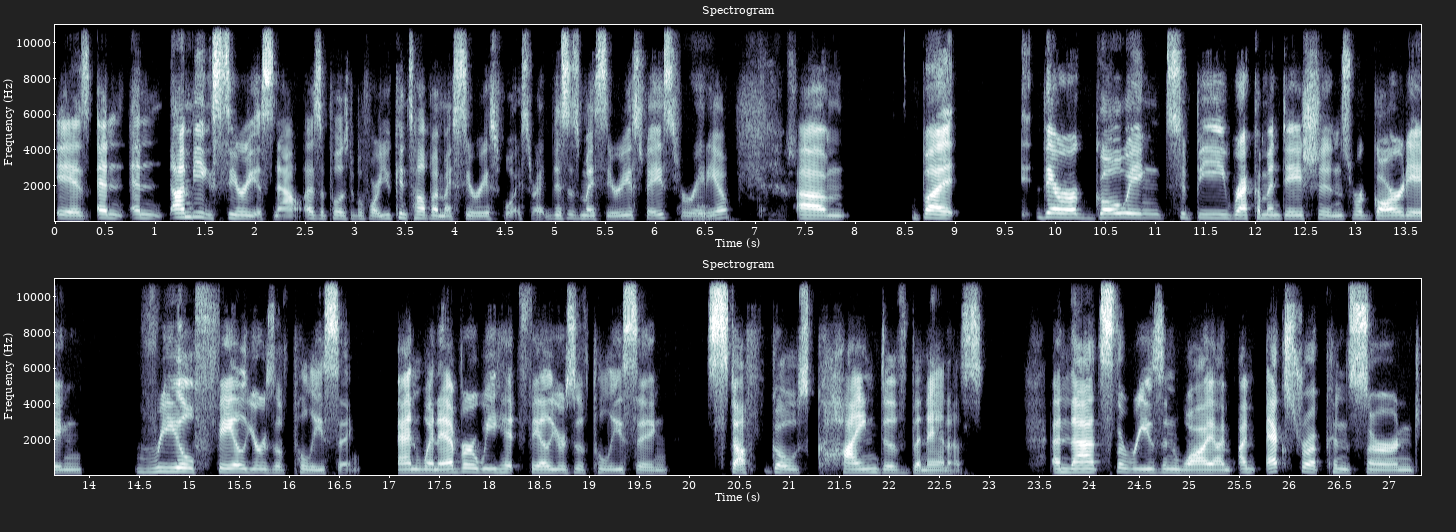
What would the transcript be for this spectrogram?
is and and I'm being serious now as opposed to before. You can tell by my serious voice, right? This is my serious face for radio. Um, but there are going to be recommendations regarding real failures of policing. And whenever we hit failures of policing, stuff goes kind of bananas. And that's the reason why I'm I'm extra concerned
